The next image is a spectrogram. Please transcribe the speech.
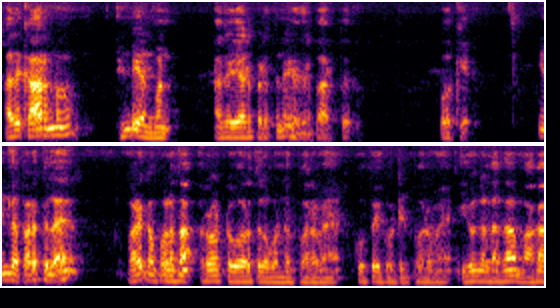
அது காரணம் இந்தியன் ஒன். அது ஏற்படுத்தின எதிர்பார்ப்பு. ஓகே. இந்த படத்தில் வழக்கம் போல் தான் ரோட்டு ஓரத்தில் ஒன்று போகிறவன் குப்பை கொட்டிட்டு போகிறவன் இவங்களாம் தான் மகா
